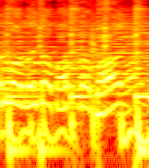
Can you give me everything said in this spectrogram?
કરવા લઈ જા બાપના ભાઈ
